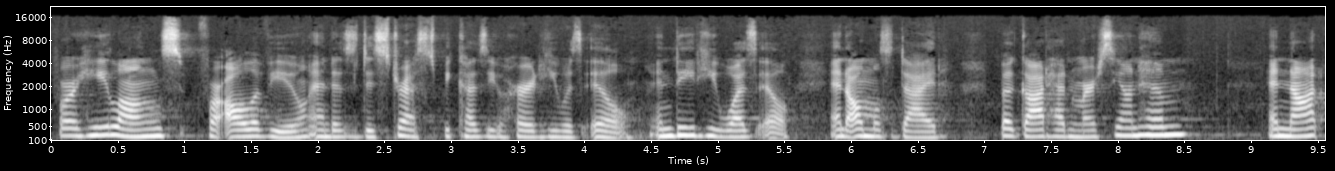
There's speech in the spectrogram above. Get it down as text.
For he longs for all of you and is distressed because you heard he was ill. Indeed, he was ill and almost died, but God had mercy on him, and not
